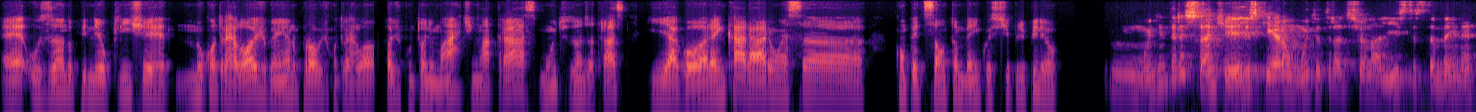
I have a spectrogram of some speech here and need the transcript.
é, usando pneu clincher no contrarrelógio, ganhando prova de contrarrelógio com Tony Martin lá atrás, muitos anos atrás, e agora encararam essa competição também com esse tipo de pneu. Muito interessante. Eles que eram muito tradicionalistas também, né?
